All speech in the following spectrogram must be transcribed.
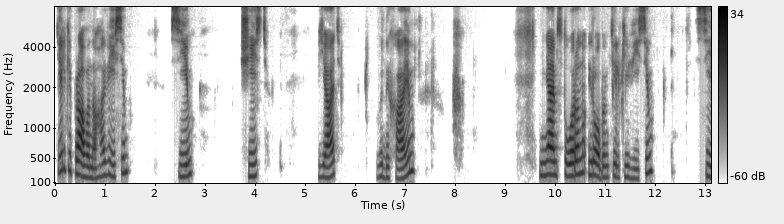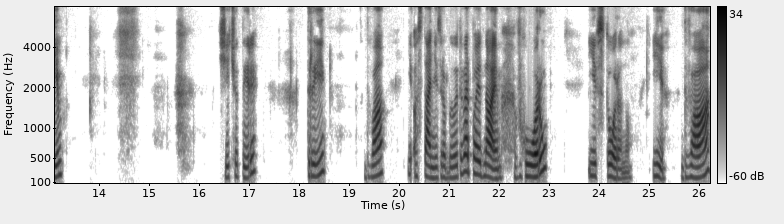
Тільки права нога. 8, 7, 6, 5. Видихаємо. Міняємо сторону і робимо тільки 8, 7, ще 4, 3, 2. І останній зробили. Тепер поєднаємо вгору і в сторону. І 2,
